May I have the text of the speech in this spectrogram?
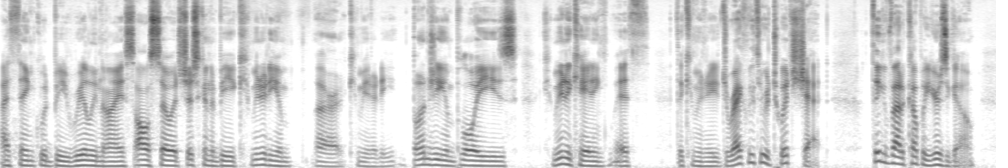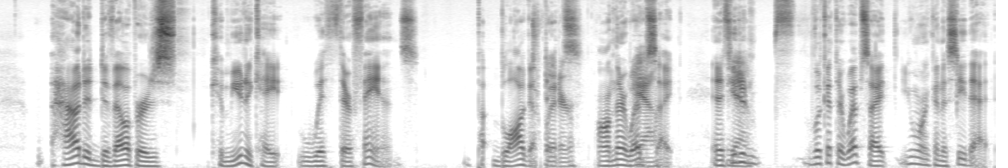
I think, would be really nice. Also, it's just going to be community, em- or community, Bungie employees communicating with the community directly through Twitch chat. Think about a couple years ago. How did developers communicate with their fans? P- blog updates Twitter. on their Yeah. website. And if you Yeah. didn't f- look at their website, you weren't going to see that.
